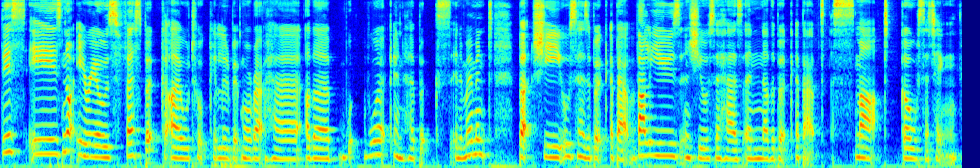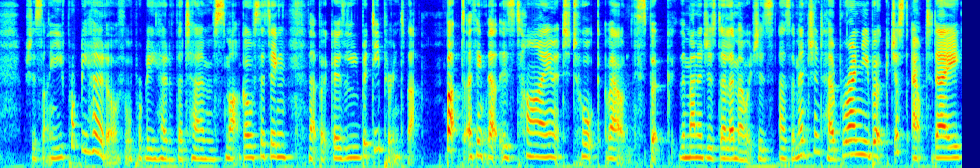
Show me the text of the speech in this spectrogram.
This is not Irial's first book. I will talk a little bit more about her other w- work and her books in a moment. But she also has a book about values and she also has another book about smart goal setting, which is something you've probably heard of or probably heard of the term of smart goal setting. That book goes a little bit deeper into that. But I think that is time to talk about this book, The Manager's Dilemma, which is, as I mentioned, her brand new book just out today.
